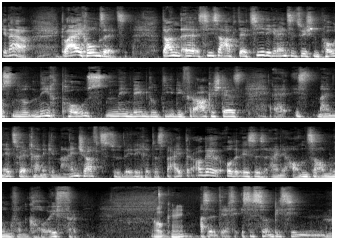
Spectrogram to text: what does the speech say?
genau. Gleich umsetzen. Dann, äh, sie sagt, äh, ziehe die Grenze zwischen Posten und Nicht-Posten, indem du dir die Frage stellst, äh, ist mein Netzwerk eine Gemeinschaft, zu der ich etwas beitrage, oder ist es eine Ansammlung von Käufern? Okay. Also ist es so ein bisschen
